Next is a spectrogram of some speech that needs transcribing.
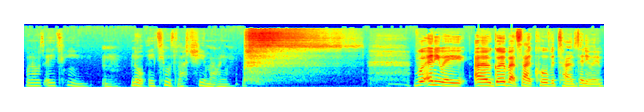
when i was 18 mm, no 18 was last year mariam but anyway uh, going back to like covid times anyway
